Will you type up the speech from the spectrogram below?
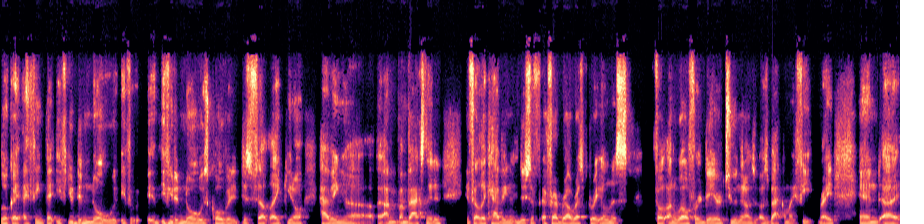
look, I, I, think that if you didn't know if if you didn't know it was COVID, it just felt like you know having uh, I'm, I'm vaccinated. It felt like having just a, a febrile respiratory illness felt unwell for a day or two and then I was, I was back on my feet. Right. And uh,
